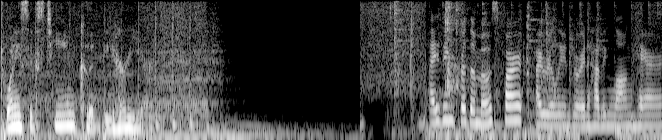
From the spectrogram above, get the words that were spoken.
2016 could be her year. I think for the most part, I really enjoyed having long hair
